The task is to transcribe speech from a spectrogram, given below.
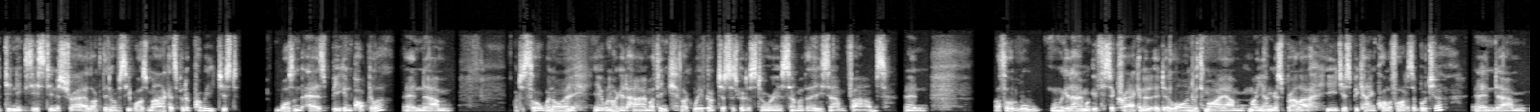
it didn't exist in Australia. Like there obviously was markets, but it probably just wasn't as big and popular. And um, I just thought when I yeah when I get home, I think like we've got just as good a story as some of these um, farms, and I thought, well, when we get home, we'll give this a crack. And it, it aligned with my um, my youngest brother. He just became qualified as a butcher, and um,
